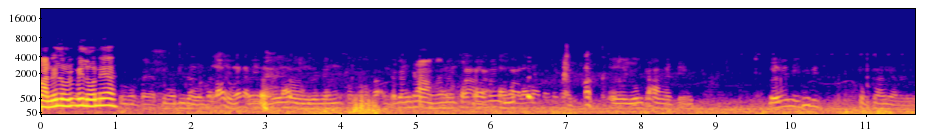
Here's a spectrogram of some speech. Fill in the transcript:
มันไม่รู้ไม่รู้เนี่ยแปดตัวที่โดนมันเล่าอยู่นั่นแหละพี่เล่าอยู่ตรงนั้นแต่ข้างๆนะมันก็ไม่รู้เอออยู่ข้างๆกันจริงเลยไม่มีที่ไปตรงกลางแลนเลย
